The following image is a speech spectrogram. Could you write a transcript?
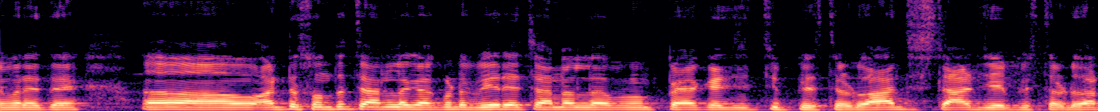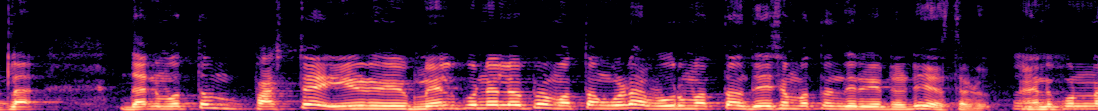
ఎవరైతే అంటే సొంత ఛానల్ కాకుండా వేరే ఛానల్ ప్యాకేజ్ ఇచ్చి ఇప్పిస్తాడు ఆ స్టార్ట్ చేపిస్తాడు. అట్లా దాన్ని మొత్తం ఫస్టే ఈ మేల్కొనే లోపే మొత్తం కూడా ఊరు మొత్తం దేశం మొత్తం తిరిగేటట్టు చేస్తాడు. ఆయనకున్న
